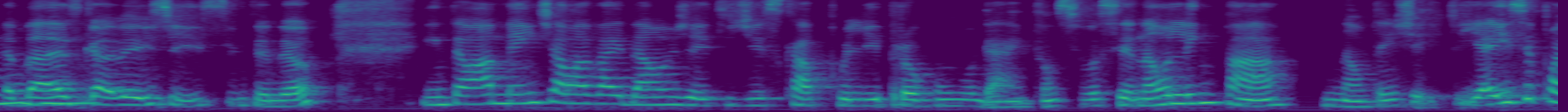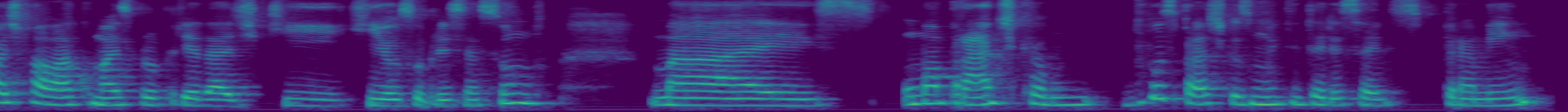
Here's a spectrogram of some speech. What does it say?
É uhum. basicamente isso, entendeu? Então a mente ela vai dar um jeito de escapulir para algum lugar. Então, se você não limpar, não tem jeito. E aí você pode falar com mais propriedade que, que eu sobre esse assunto, mas uma prática, duas práticas muito interessantes para mim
